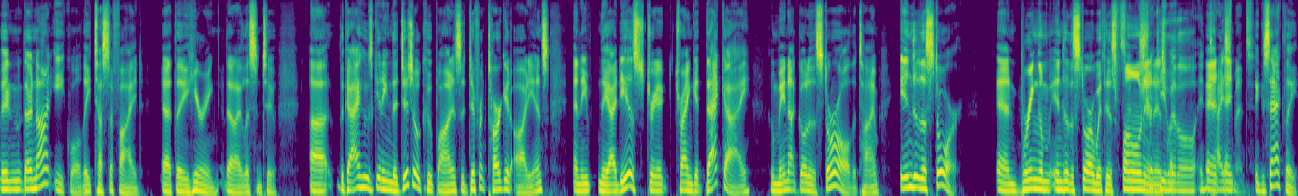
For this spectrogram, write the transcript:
They're they're not equal. They testified at the hearing that I listened to. Uh, the guy who's getting the digital coupon is a different target audience, and the the idea is to try and get that guy who may not go to the store all the time into the store and bring him into the store with his phone and his little and- and- enticement. exactly.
